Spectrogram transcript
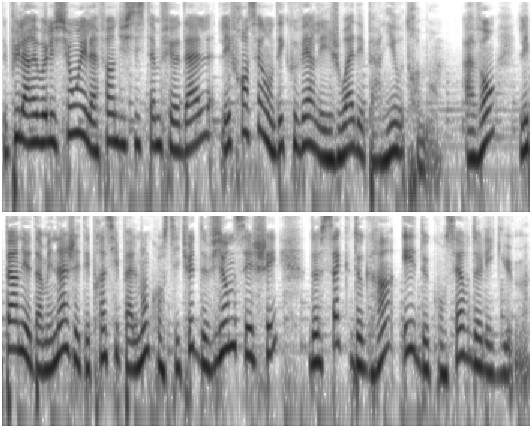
Depuis la Révolution et la fin du système féodal, les Français ont découvert les joies d'épargner autrement. Avant, l'épargne d'un ménage était principalement constituée de viande séchée, de sacs de grains et de conserves de légumes.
